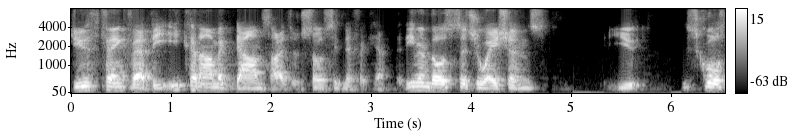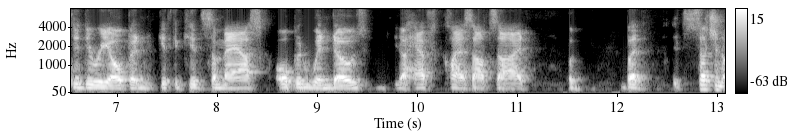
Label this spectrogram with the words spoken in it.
Do you think that the economic downsides are so significant that even those situations, you schools need to reopen, get the kids some masks, open windows, you know, have class outside. But but it's such an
